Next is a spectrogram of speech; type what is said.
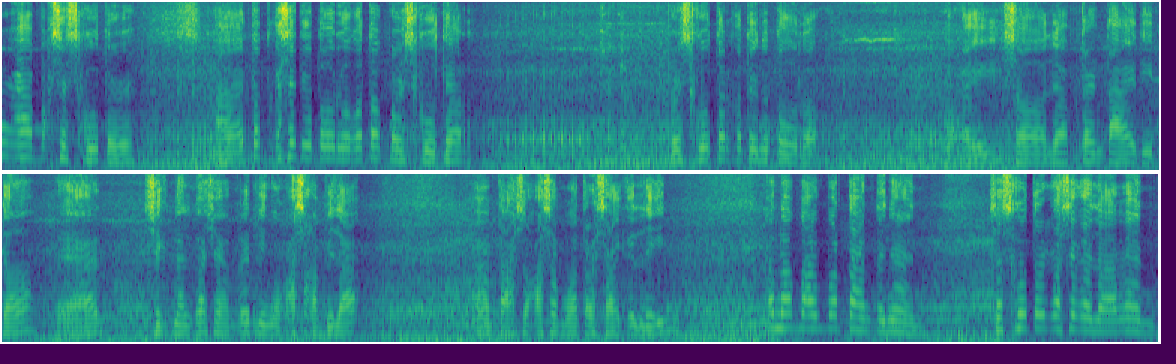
ang apak sa scooter, ah, ito kasi tinuturo ko to per scooter. Per scooter ko tinuturo. Okay, so left turn tayo dito. Ayan. Signal ka, syempre, lingo ka sa kabila. Ah, pasok ka sa motorcycle lane. Ang napaka-importante niyan. Sa scooter kasi kailangan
